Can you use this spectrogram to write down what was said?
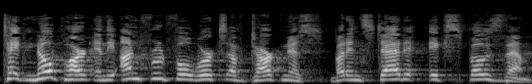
Take no part in the unfruitful works of darkness, but instead expose them.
